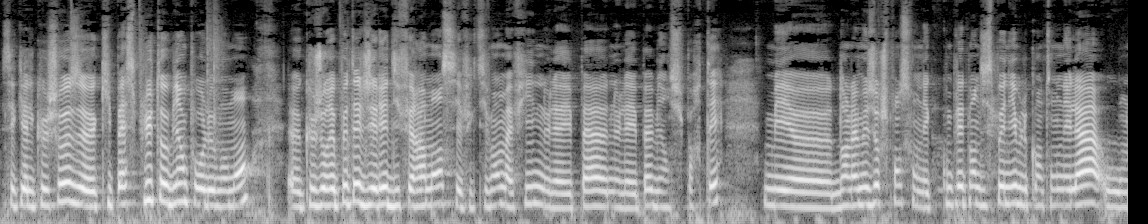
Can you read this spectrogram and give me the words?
c'est quelque chose qui passe plutôt bien pour le moment, que j'aurais peut-être géré différemment si effectivement ma fille ne l'avait pas, ne l'avait pas bien supporté. Mais dans la mesure, je pense qu'on est complètement disponible quand on est là, où on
